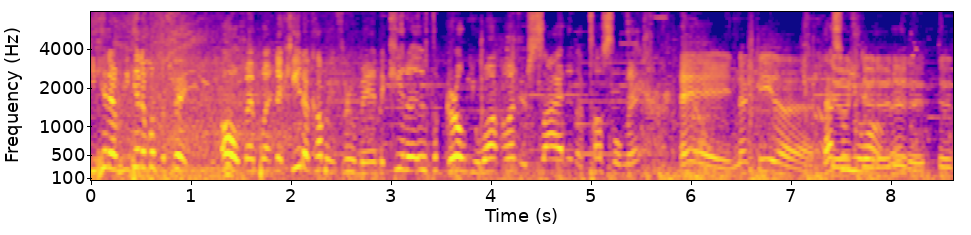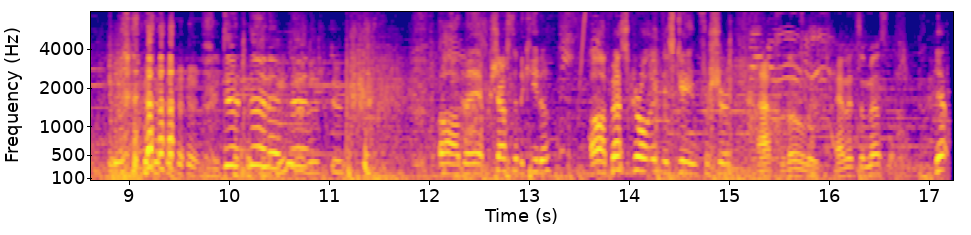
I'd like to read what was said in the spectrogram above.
He hit him. He hit him with the thing. Oh man, but Nikita coming through, man. Nikita is the girl you want on your side in a tussle, man. Hey, Nikita. That's who you want. Oh man, shouts to Nikita. Uh, best girl in this game for sure. Absolutely. And it's a missile. Yep.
